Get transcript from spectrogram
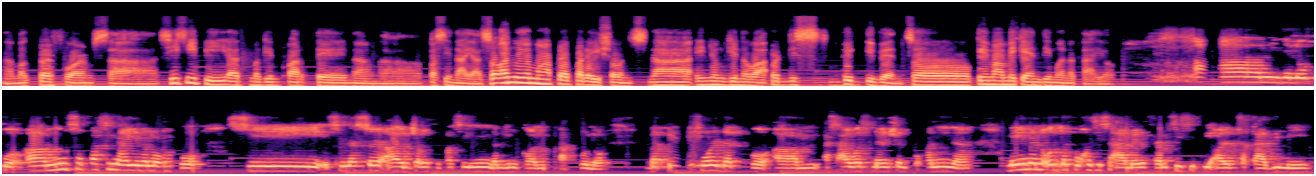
na mag-perform sa CCP at maging parte ng uh, pasinaya? So, ano yung mga preparations na inyong ginawa for this big event? So, kay Mami Candy muna tayo. Um, hello po. Um, sa Pasinaya naman po, si sila Sir Aljang po kasi yung naging contact ko, no? But before that po, um, as I was mentioned po kanina, may nanood na po kasi sa amin from CCP Arts Academy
